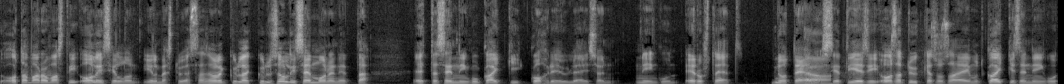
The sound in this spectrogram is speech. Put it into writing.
Ota varovasti oli silloin ilmestyessä, se oli kyllä, kyllä se oli semmoinen, että, että sen niin kuin kaikki kohdeyleisön niin kuin edustajat noteerasi ja tiesi. Osa tykkäsi, osa ei, mutta kaikki sen niin kuin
